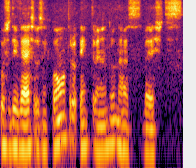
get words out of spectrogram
os diversos encontros entrando nas vestes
